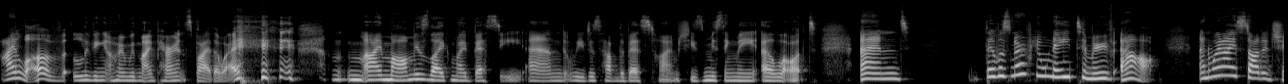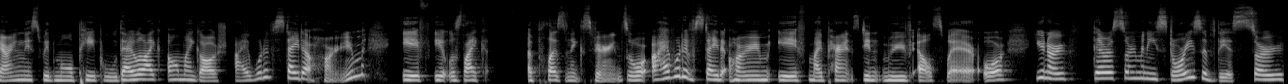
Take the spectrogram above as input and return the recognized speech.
I love living at home with my parents, by the way. my mom is like my bestie, and we just have the best time. She's missing me a lot. And there was no real need to move out. And when I started sharing this with more people, they were like, oh my gosh, I would have stayed at home if it was like a pleasant experience, or I would have stayed at home if my parents didn't move elsewhere. Or, you know, there are so many stories of this. So,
